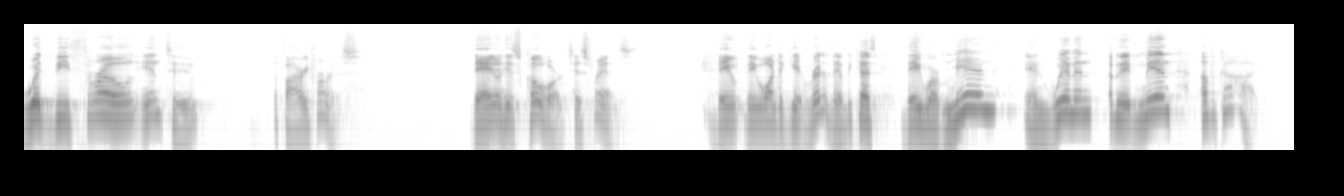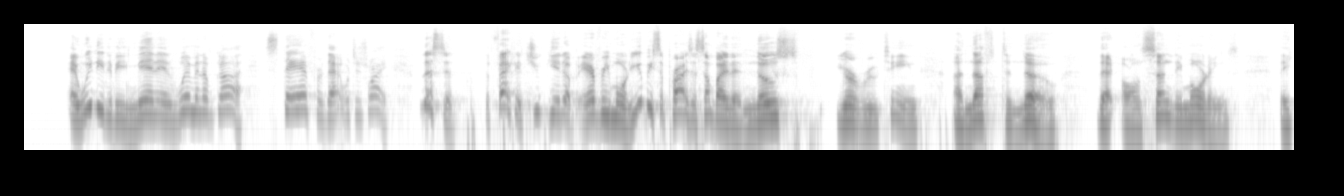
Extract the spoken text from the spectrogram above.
would be thrown into the fiery furnace. Daniel, his cohorts, his friends, they, they wanted to get rid of them because they were men and women, I mean, men of God. And we need to be men and women of God. Stand for that which is right. Listen, the fact that you get up every morning, you'd be surprised at somebody that knows your routine enough to know that on Sunday mornings, they,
